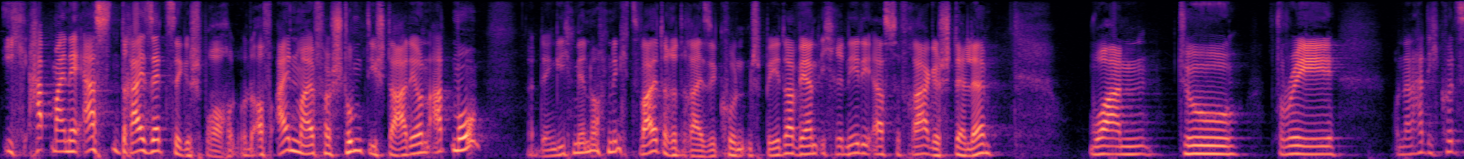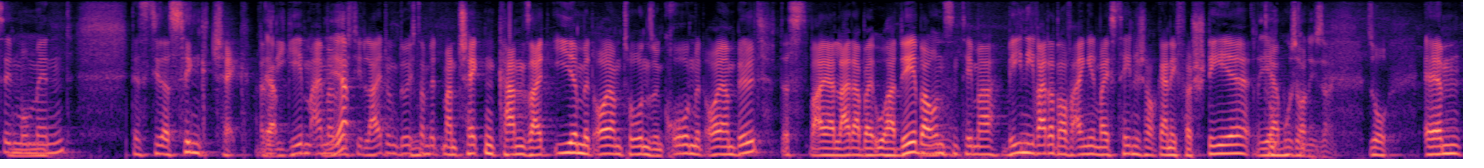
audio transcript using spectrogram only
Ich habe meine ersten drei Sätze gesprochen und auf einmal verstummt die Stadionatmo. Da denke ich mir noch nichts. Weitere drei Sekunden später, während ich René die erste Frage stelle. One, two, three. Und dann hatte ich kurz den Moment, das ist dieser Sync-Check. Also Ja. die geben einmal Ja. durch die Leitung durch, damit man checken kann, seid ihr mit eurem Ton synchron, mit eurem Bild. Das war ja leider bei UHD bei uns ein Thema. Will ich nicht weiter darauf eingehen, weil ich es technisch auch gar nicht verstehe. Ja, Tu- muss auch nicht sein. so, ähm,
